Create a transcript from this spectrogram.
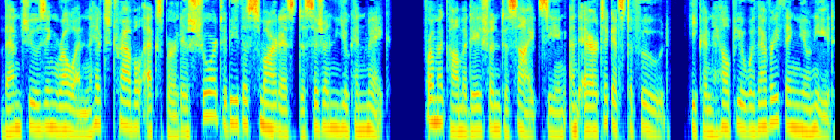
then choosing Rohan Hitch Travel Expert is sure to be the smartest decision you can make. From accommodation to sightseeing and air tickets to food, he can help you with everything you need.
